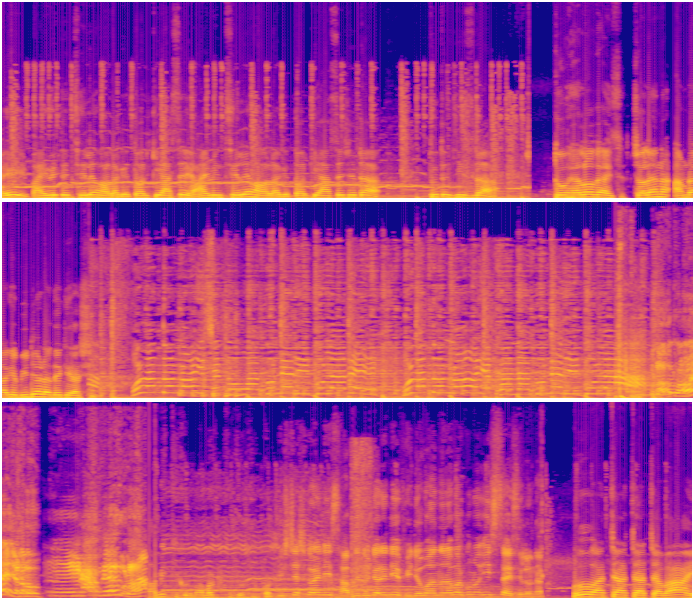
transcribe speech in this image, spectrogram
এই হইতে ছেলে হওয়া লাগে তোর কি আছে? আই মিন ছেলে হওয়া লাগে তোর কি আছে সেটা? তুই তো হিজড়া। তো হ্যালো গাইস চলেন আমরা আগে ভিডিওটা দেখে আসি। ওলা তো নয় সে তো আগুনেরই গোলা রে। ওলা তো নয় এখন আগুনেরই গোলা। আমি কি করব? আমার কি করব বিশ্বাস করেন এই সাবরি দুইটারে নিয়ে ভিডিও বানানোর আমার কোনো ইচ্ছাই ছিল না। ও আচ্ছা আচ্ছা আচ্ছা ভাই,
